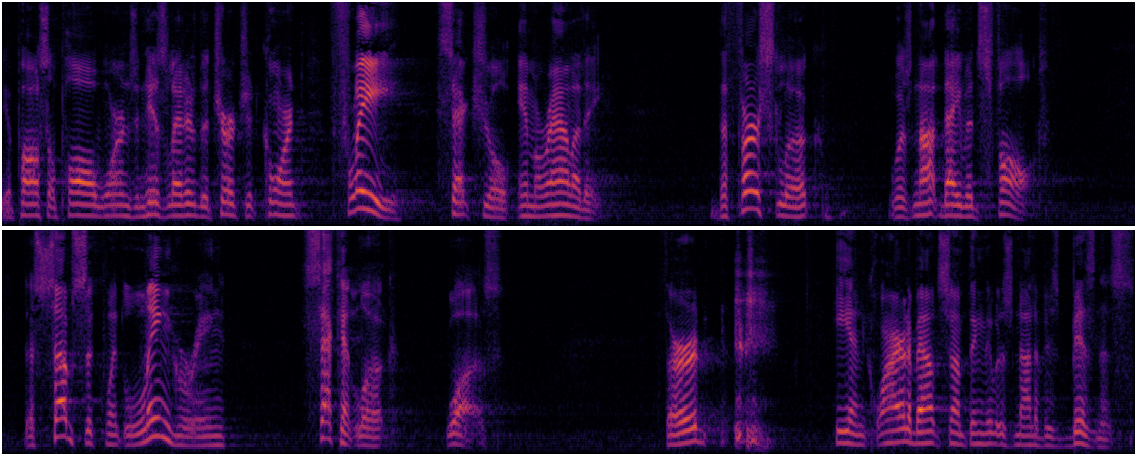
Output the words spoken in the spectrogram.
The Apostle Paul warns in his letter to the church at Corinth flee sexual immorality. The first look was not David's fault. The subsequent lingering second look was. Third, he inquired about something that was none of his business.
